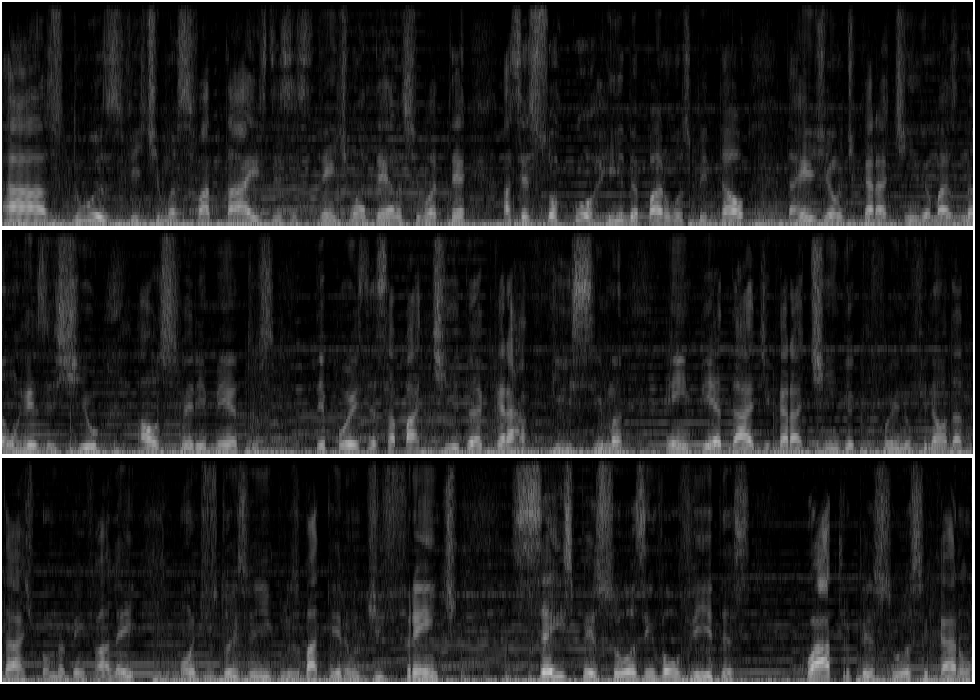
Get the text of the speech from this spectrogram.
as duas vítimas fatais desse acidente, uma delas chegou até a ser socorrida para um hospital da região de Caratinga, mas não resistiu aos ferimentos depois dessa batida gravíssima em Piedade de Caratinga, que foi no final da tarde, como eu bem falei, onde os dois veículos bateram de frente, seis pessoas envolvidas. Quatro pessoas ficaram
